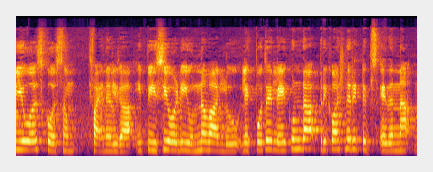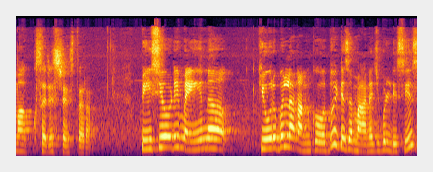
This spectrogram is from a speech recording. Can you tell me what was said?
వ్యూవర్స్ కోసం ఫైనల్గా ఈ పీసీఓడి ఉన్న వాళ్ళు లేకపోతే లేకుండా ప్రికాషనరీ టిప్స్ ఏదన్నా మాకు సజెస్ట్ చేస్తారా? పీసీఓడి మెయిన్ క్యూరబుల్ అని అనుకోవద్దు it is a manageable disease.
